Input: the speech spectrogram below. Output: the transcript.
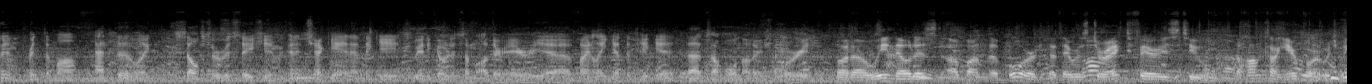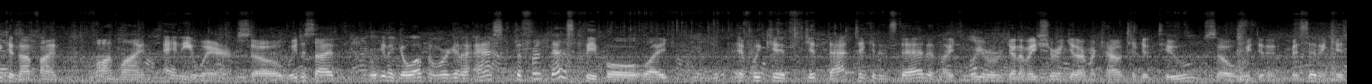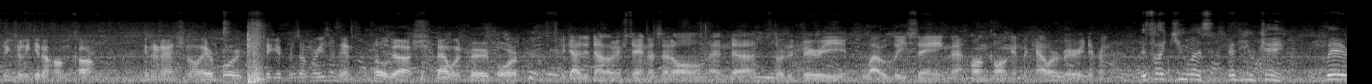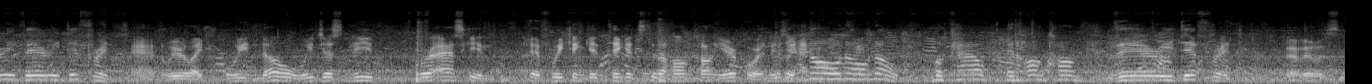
Couldn't print them off at the like self-service station. We couldn't check in at the gates. We had to go to some other area, finally get the ticket. That's a whole nother story. But uh, we noticed up on the board that there was direct ferries to the Hong Kong airport, which we could not find online anywhere. So we decided we're gonna go up and we're gonna ask the front desk people, like, if we could get that ticket instead. And like, we were gonna make sure and get our Macau ticket too, so we didn't miss it in case we couldn't get a Hong Kong International Airport ticket for some reason. And oh gosh, that went very poor. The guy did not understand us at all and uh, started very loudly saying that Hong Kong and Macau are very different. It's like US and UK. Very, very different. And we were like, we know, we just need, we're asking if we can get tickets to the Hong Kong airport. And he was like, no, no, no. Macau and Hong Kong, very different. It was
